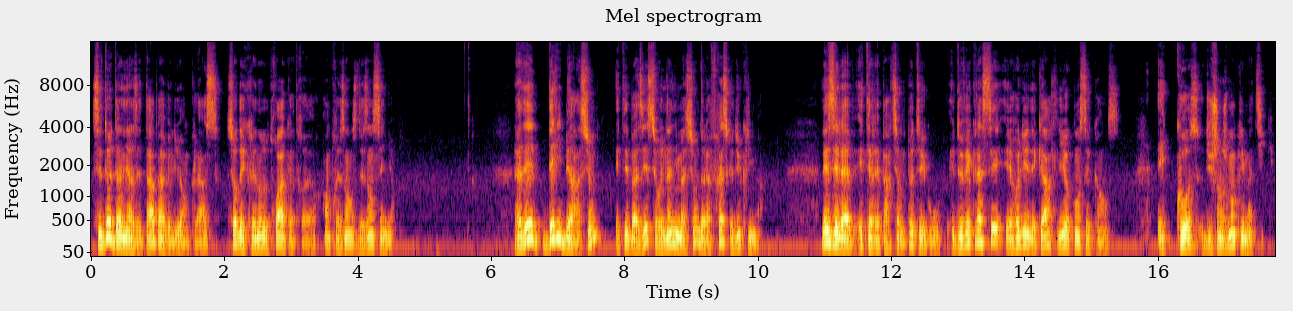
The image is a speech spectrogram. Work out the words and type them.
Ces deux dernières étapes avaient lieu en classe sur des créneaux de 3 à 4 heures en présence des enseignants. La délibération était basée sur une animation de la fresque du climat. Les élèves étaient répartis en petits groupes et devaient classer et relier des cartes liées aux conséquences et causes du changement climatique.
